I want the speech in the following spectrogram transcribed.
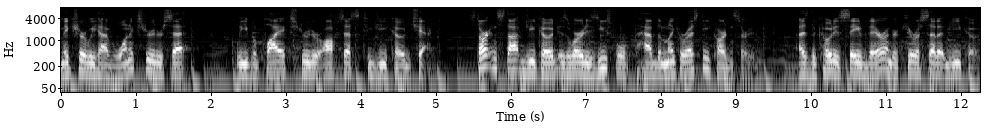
Make sure we have one extruder set. Leave apply extruder offsets to G-code checked. Start and stop G-code is where it is useful to have the micro SD card inserted as the code is saved there under Cura Setup G-code.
